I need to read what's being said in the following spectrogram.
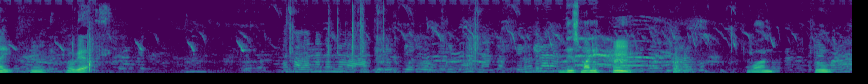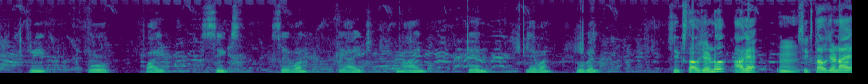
అయ్ okay. This money one two three four five six seven eight nine ten eleven twelve six thousand आ गए सिक्स थाउजेंड आए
